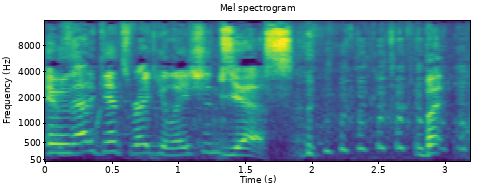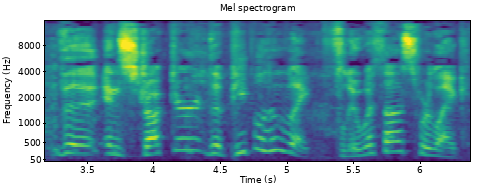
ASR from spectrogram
it was Is that against regulations? yes, but the instructor, the people who like flew with us were like,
